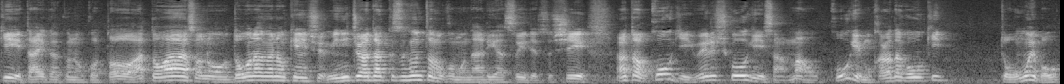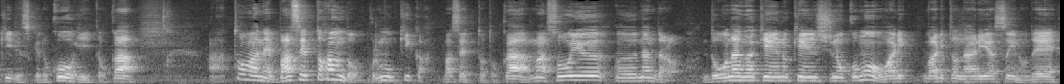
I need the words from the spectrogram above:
きい体格の子とあとはその胴長の犬種ミニチュアダックスフントの子もなりやすいですしあとはコーギーウェルシュコーギーさん。まあコーギーも体が大きいと思えば大きいですけどコーギーとかあとはねバセットハウンド。これも大きいか。バセットとか。まあそういうなんだろう。胴長系の犬種の子も割割となりやすいので、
